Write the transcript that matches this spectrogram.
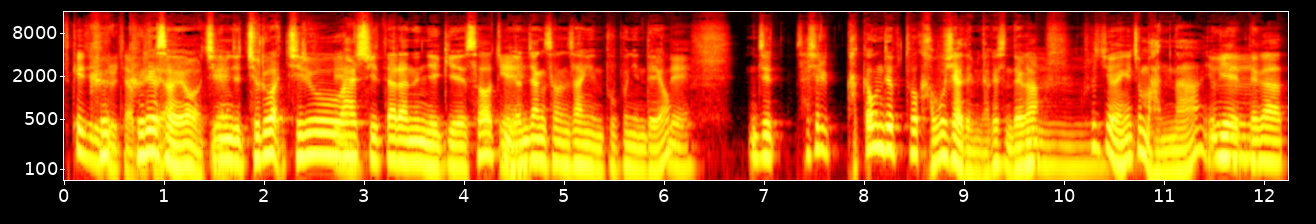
스케줄을 그? 그래서요. 지금 네. 이제 지루, 지루할 예. 수 있다라는 얘기에서 좀 예. 연장선상인 부분인데요. 네. 이제 사실 가까운 데부터 가보셔야 됩니다. 그래서 내가 음. 크루즈 여행이 좀 맞나? 여기에 음. 내가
